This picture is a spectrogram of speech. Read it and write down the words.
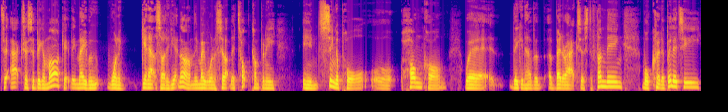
to access a bigger market, they may want to get outside of Vietnam. They may want to set up their top company in Singapore or Hong Kong where they can have a, a better access to funding, more credibility.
